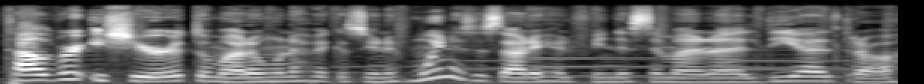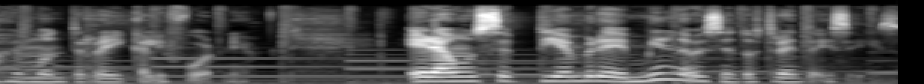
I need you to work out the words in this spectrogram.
Talbert y Shearer tomaron unas vacaciones muy necesarias el fin de semana del Día del Trabajo en Monterrey, California era un septiembre de 1936,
